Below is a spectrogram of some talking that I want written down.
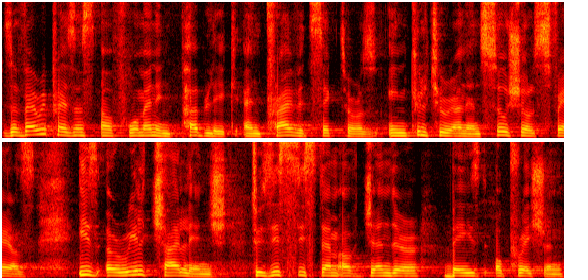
The very presence of women in public and private sectors, in cultural and social spheres, is a real challenge to this system of gender based oppression.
